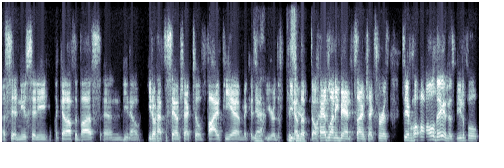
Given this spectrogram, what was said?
a new city, like get off the bus and, you know, you don't have to sound check till 5 p.m. because Yeah, you're, you're the, you know, the, you're- the headlining band sound checks first. So you have all day in this beautiful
